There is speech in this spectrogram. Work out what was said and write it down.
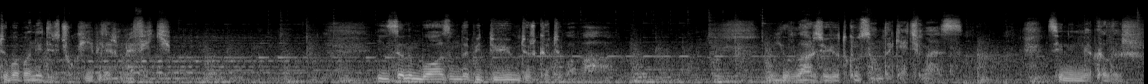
kötü baba nedir çok iyi bilirim Refik. İnsanın boğazında bir düğümdür kötü baba. Yıllarca yutkunsan da geçmez. Seninle kalır,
